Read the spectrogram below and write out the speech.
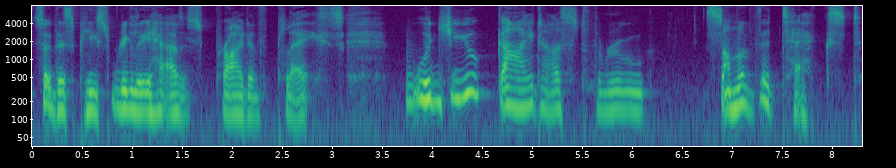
So this piece really has pride of place. Would you guide us through some of the text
